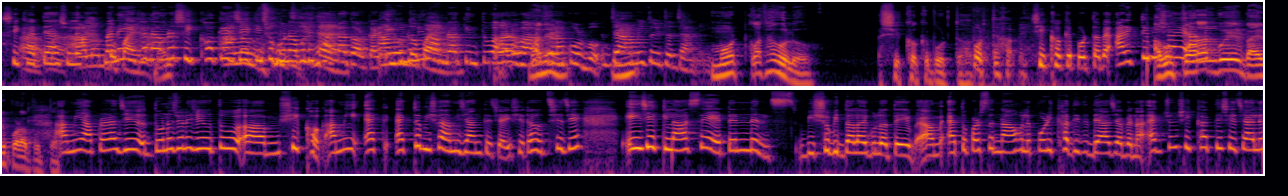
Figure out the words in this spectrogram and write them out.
শিক্ষার্থী আসলে মানে এখানে আমরা শিক্ষকের যে কিছু গুণাবলী হ্যাঁ, থাকা দরকার এগুলো আমরা কিন্তু আরও আলোচনা করব। যে আমি তো এটা জানি। মোট কথা হলো শিক্ষককে পড়তে হবে। পড়তে হবে শিক্ষককে পড়তে হবে। আরেকটি বিষয় পড়ার বইয়ের বাইরে পড়া পড়তে হবে। আমি আপনারা যে দোনোজনে যেহেতু শিক্ষক আমি এক একটা বিষয় আমি জানতে চাই সেটা হচ্ছে যে এই যে ক্লাসে অ্যাটেন্ডেন্স বিশ্ববিদ্যালয়গুলোতে এত পার্সেন্ট না হলে পরীক্ষা দিতে দেওয়া যাবে না। একজন শিক্ষার্থী সে চাইলে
